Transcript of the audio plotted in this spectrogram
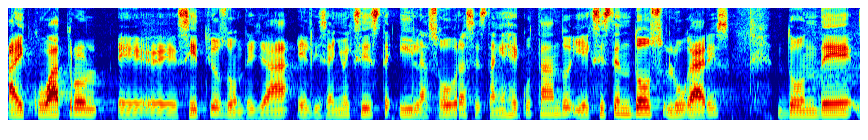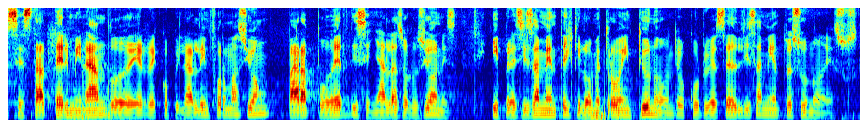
Hay cuatro eh, sitios donde ya el diseño existe y las obras se están ejecutando y existen dos lugares donde se está terminando de recopilar la información para poder diseñar las soluciones. Y precisamente el kilómetro 21 donde ocurrió este deslizamiento es uno de esos.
